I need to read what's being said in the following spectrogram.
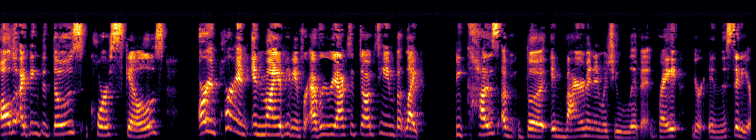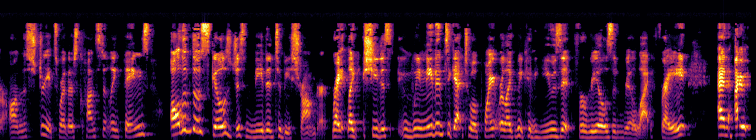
all I think that those core skills are important in my opinion for every reactive dog team, but like because of the environment in which you live in, right? You're in the city or on the streets where there's constantly things all of those skills just needed to be stronger, right? Like she just, we needed to get to a point where like we could use it for reals in real life, right? And I,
